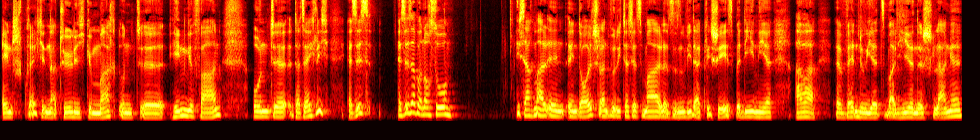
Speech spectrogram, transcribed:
entsprechend natürlich gemacht und äh, hingefahren. Und äh, tatsächlich, es ist, es ist aber noch so, ich sag mal, in, in Deutschland würde ich das jetzt mal, das sind wieder Klischees bedienen hier, aber äh, wenn du jetzt mal hier eine Schlange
